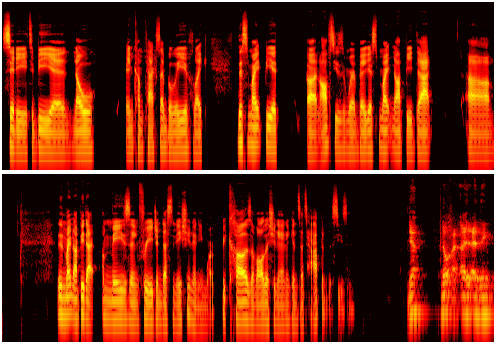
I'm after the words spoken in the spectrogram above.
city to be in, no income tax, I believe. Like this might be a uh, an off season where Vegas might not be that um it might not be that amazing free agent destination anymore because of all the shenanigans that's happened this season. Yeah. No, I, I think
